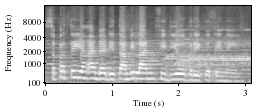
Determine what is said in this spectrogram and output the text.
Seperti yang ada di tampilan video berikut ini.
